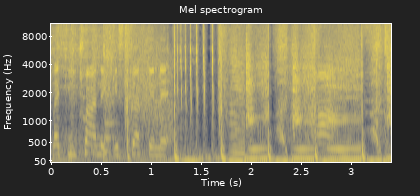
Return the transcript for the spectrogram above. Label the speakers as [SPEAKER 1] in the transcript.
[SPEAKER 1] like you trying to get stuck in it. Uh.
